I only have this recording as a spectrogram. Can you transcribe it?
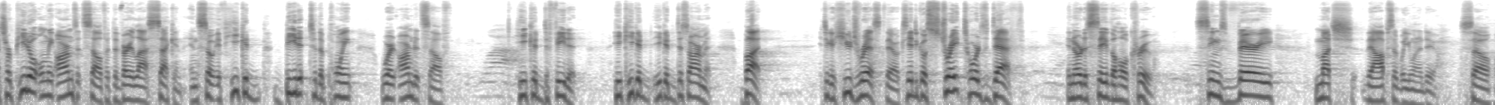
a torpedo only arms itself at the very last second. And so if he could beat it to the point where it armed itself, wow. he could defeat it. He, he, could, he could disarm it. But he took a huge risk there because he had to go straight towards death in order to save the whole crew. Seems very much the opposite of what you want to do. So,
